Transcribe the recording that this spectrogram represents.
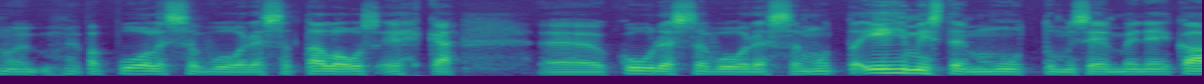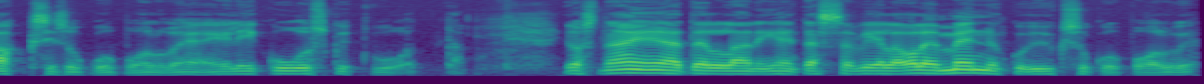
noin jopa puolessa vuodessa, talous ehkä kuudessa vuodessa, mutta ihmisten muuttumiseen menee kaksi sukupolvea, eli 60 vuotta. Jos näin ajatellaan, niin tässä vielä ole mennyt kuin yksi sukupolvi.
